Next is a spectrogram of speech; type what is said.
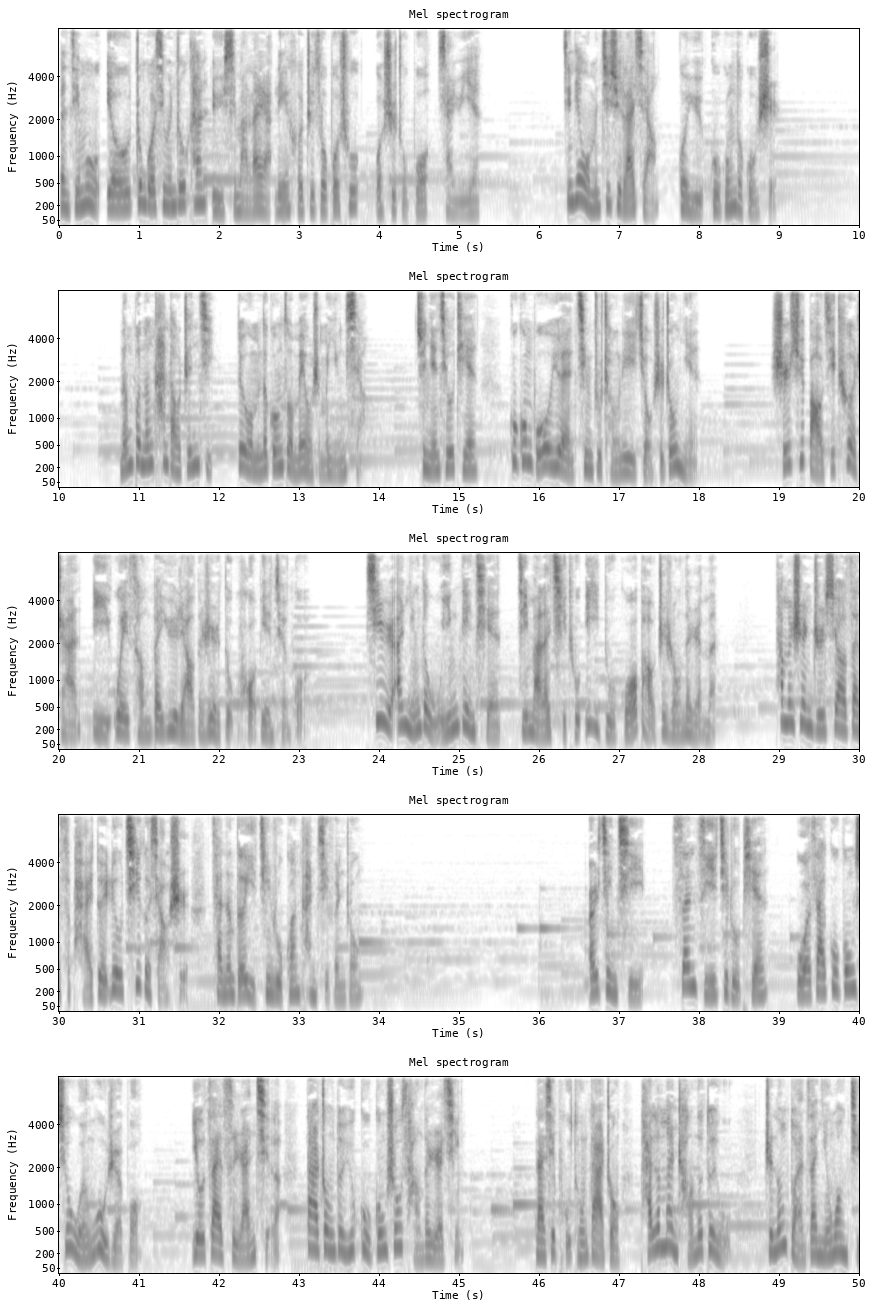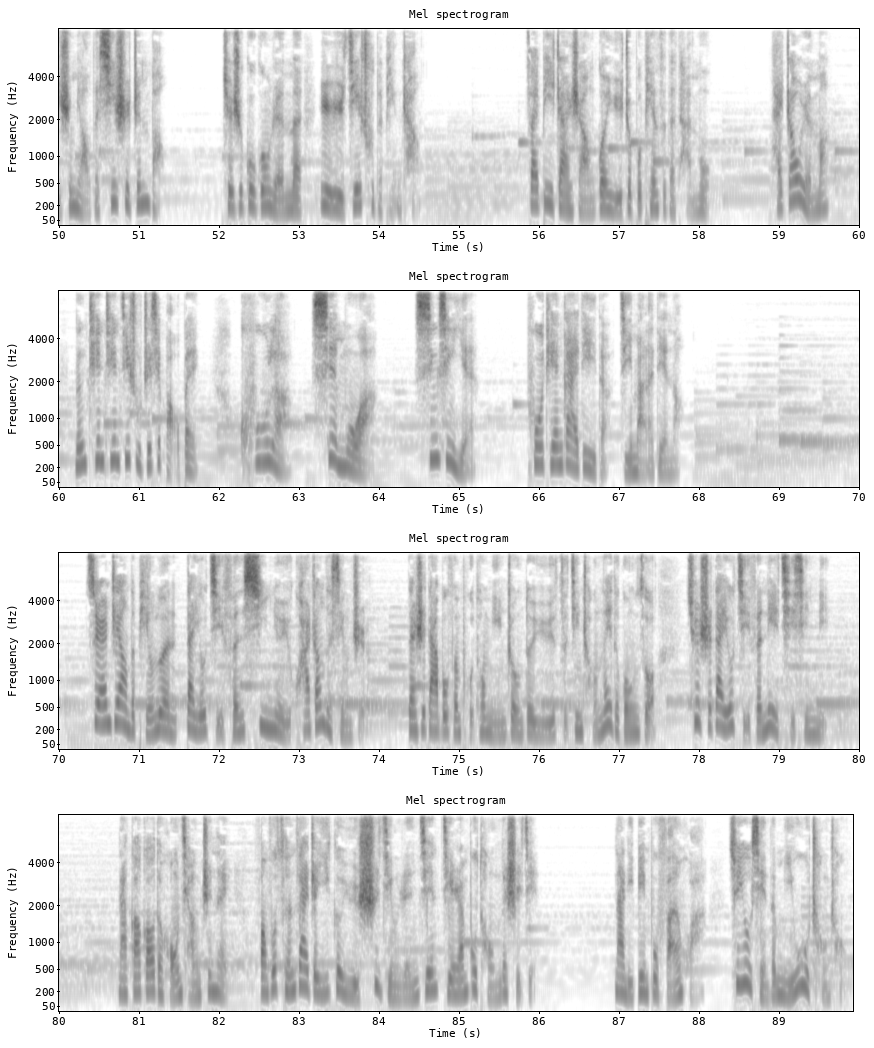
本节目由中国新闻周刊与喜马拉雅联合制作播出，我是主播夏雨嫣。今天我们继续来讲关于故宫的故事。能不能看到真迹，对我们的工作没有什么影响。去年秋天，故宫博物院庆祝成立九十周年，石渠宝笈特展以未曾被预料的热度火遍全国。昔日安宁的武英殿前，挤满了企图一睹国宝之容的人们。他们甚至需要在此排队六七个小时，才能得以进入观看几分钟。而近期三集纪录片《我在故宫修文物》热播，又再次燃起了大众对于故宫收藏的热情。那些普通大众排了漫长的队伍，只能短暂凝望几十秒的稀世珍宝，却是故宫人们日日接触的平常。在 B 站上，关于这部片子的弹幕。还招人吗？能天天接触这些宝贝，哭了，羡慕啊！星星眼，铺天盖地的挤满了电脑。虽然这样的评论带有几分戏谑与夸张的性质，但是大部分普通民众对于紫禁城内的工作，确实带有几分猎奇心理。那高高的红墙之内，仿佛存在着一个与市井人间截然不同的世界，那里并不繁华。却又显得迷雾重重。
